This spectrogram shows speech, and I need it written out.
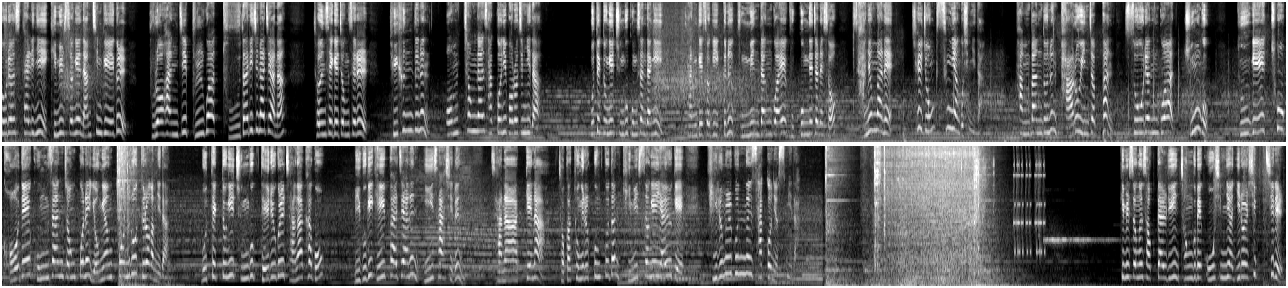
소련 스탈린이 김일성의 남친 계획을 불허한 지 불과 두 달이 지나지 않아 전 세계 정세를 뒤흔드는 엄청난 사건이 벌어집니다. 모택동의 중국 공산당이 장개석이 이끄는 국민당과의 국공내전에서 4년 만에 최종 승리한 것입니다. 한반도는 바로 인접한 소련과 중국 두 개의 초거대 공산 정권의 영향권으로 들어갑니다. 모택동이 중국 대륙을 장악하고 미국이 개입하지 않은 이 사실은 자나 깨나 적화 통일을 꿈꾸던 김일성의 야욕에 기름을 붓는 사건이었습니다. 김일성은 석 달 뒤인 1950년 1월 17일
